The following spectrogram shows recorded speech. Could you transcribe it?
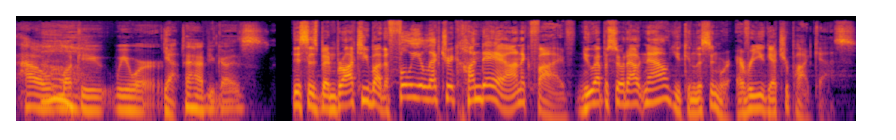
how lucky we were yeah. to have you guys. This has been brought to you by the fully electric Hyundai Ioniq 5. New episode out now. You can listen wherever you get your podcasts.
